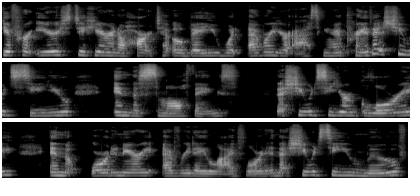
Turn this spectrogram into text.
give her ears to hear, and a heart to obey you, whatever you're asking. I pray that she would see you in the small things, that she would see your glory in the ordinary, everyday life, Lord, and that she would see you move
